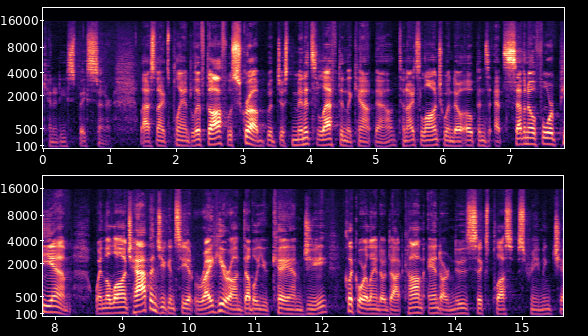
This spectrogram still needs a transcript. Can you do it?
Kennedy Space Center. Last night's planned liftoff was scrubbed with just minutes left in the countdown. Tonight's launch window opens at 7.04 p.m. When the launch happens, you can see it right here on WKMG, clickorlando.com, and our News 6 Plus streaming channel.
